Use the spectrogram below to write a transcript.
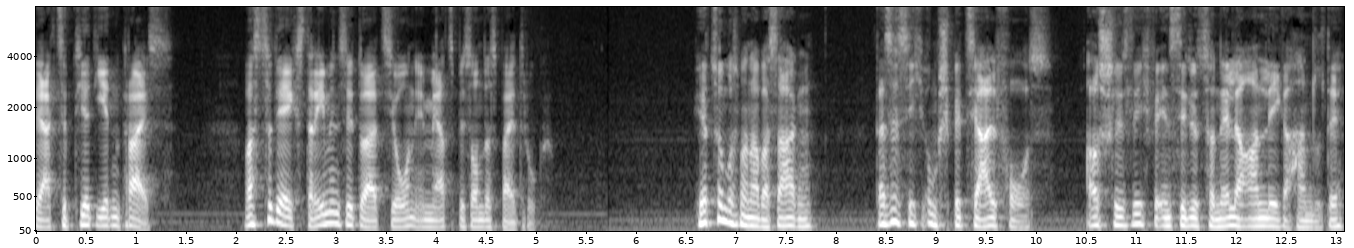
der akzeptiert jeden Preis, was zu der extremen Situation im März besonders beitrug. Hierzu muss man aber sagen, dass es sich um Spezialfonds ausschließlich für institutionelle Anleger handelte,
